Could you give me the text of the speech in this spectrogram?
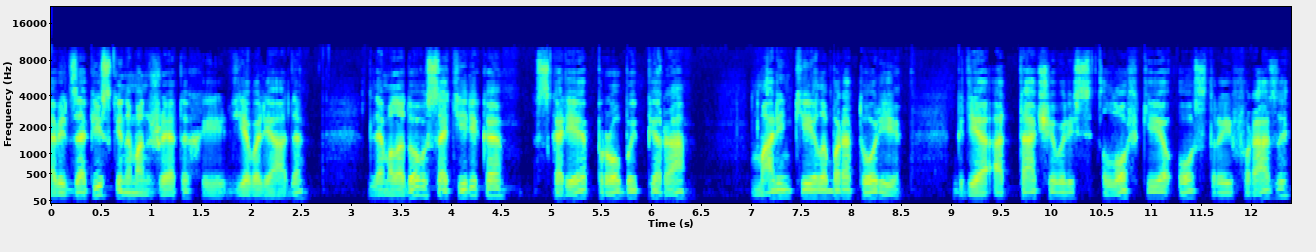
А ведь записки на манжетах и «Дьяволиада» для молодого сатирика скорее пробы пера, маленькие лаборатории, где оттачивались ловкие острые фразы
